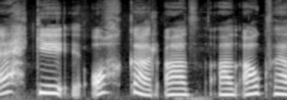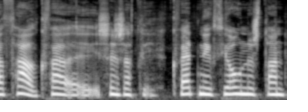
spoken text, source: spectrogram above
ekki okkar að, að ákveða það hva, sagt, hvernig þjónustan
